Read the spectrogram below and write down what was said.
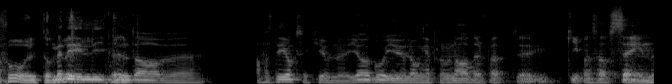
fall. Ut dem. Men det är lite utav... eh, Ja, fast det är också kul nu. Jag går ju långa promenader för att uh, keep myself sane.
